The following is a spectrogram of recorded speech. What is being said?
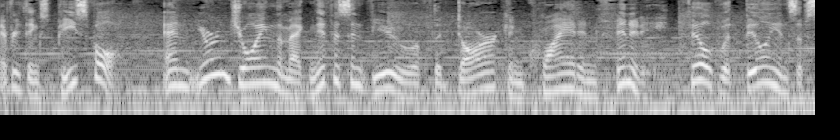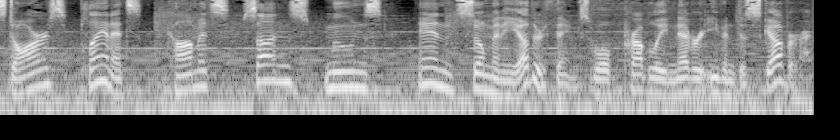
Everything's peaceful, and you're enjoying the magnificent view of the dark and quiet infinity filled with billions of stars, planets, comets, suns, moons, and so many other things we'll probably never even discover.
